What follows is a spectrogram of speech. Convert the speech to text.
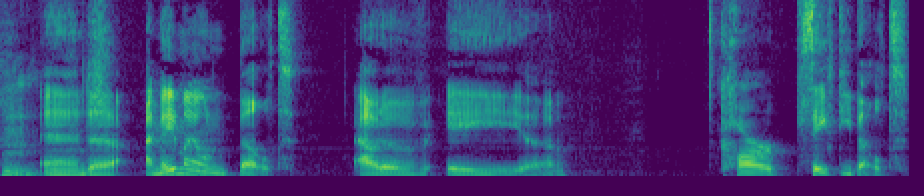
Hmm. And uh, I made my own belt out of a uh, car safety belt,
